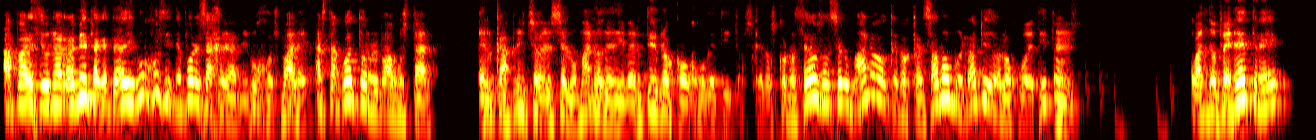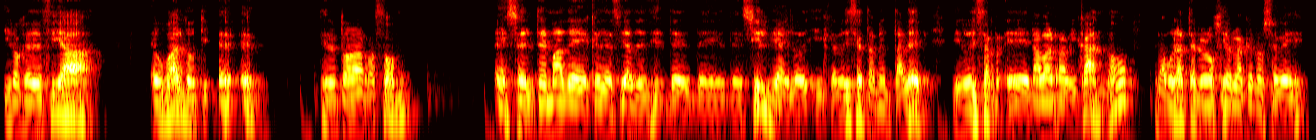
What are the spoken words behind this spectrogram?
aparece una herramienta que te da dibujos y te pones a generar dibujos. Vale, ¿hasta cuánto nos va a gustar el capricho del ser humano de divertirnos con juguetitos? Que nos conocemos al ser humano, que nos cansamos muy rápido de los juguetitos. Mm. Cuando penetre, y lo que decía Eubaldo eh, eh, tiene toda la razón, es el tema de, que decía de, Silvia y, que lo dice también Taleb y lo dice eh, Naval Ravikant, ¿no? La buena tecnología es la que no se ve.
